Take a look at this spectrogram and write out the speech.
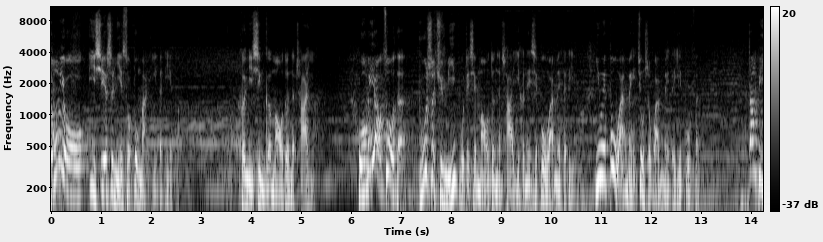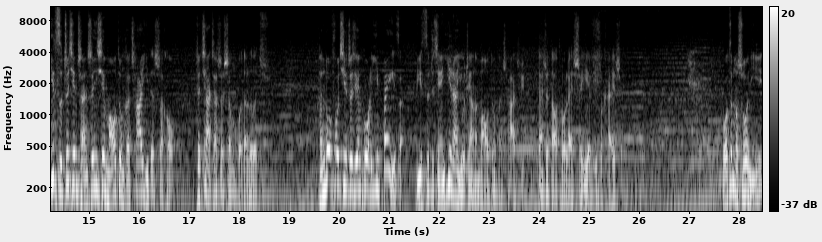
总有一些是你所不满意的地方，和你性格矛盾的差异。我们要做的不是去弥补这些矛盾的差异和那些不完美的地方，因为不完美就是完美的一部分。当彼此之间产生一些矛盾和差异的时候，这恰恰是生活的乐趣。很多夫妻之间过了一辈子，彼此之间依然有这样的矛盾和差距，但是到头来谁也离不开谁。我这么说你，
